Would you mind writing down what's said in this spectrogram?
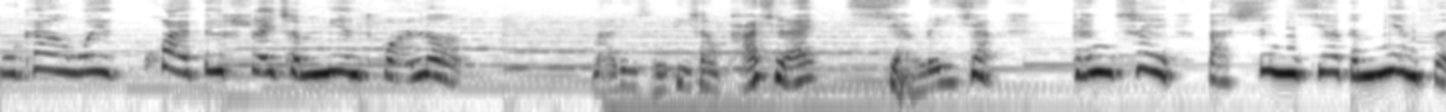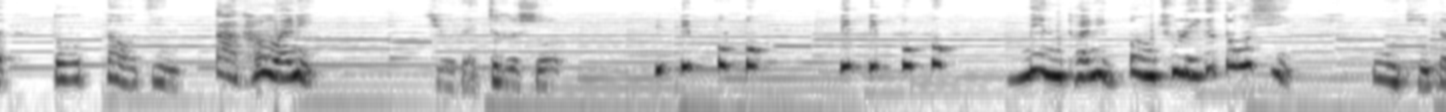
我看我也快被摔成面团了。玛丽从地上爬起来，想了一下，干脆把剩下的面粉都倒进大汤碗里。就在这个时候，哔哔啵啵，哔哔啵啵。面团里蹦出了一个东西，不停的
